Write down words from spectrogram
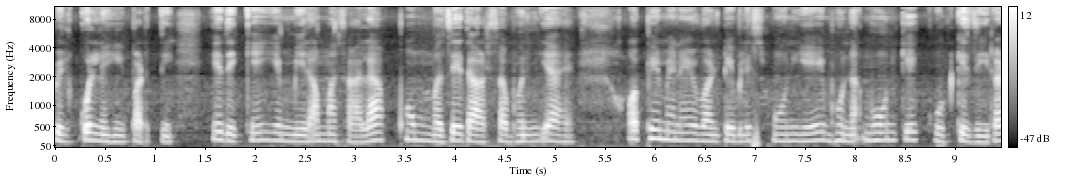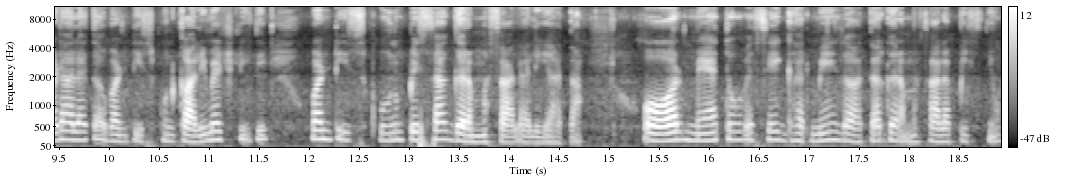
बिल्कुल नहीं पड़ती। ये देखें, ये मेरा मसाला खूब मज़ेदार सा भुन गया है। और फिर मैंने वन टेबल स्पून ये भुना, भून के कूट के ज़ीरा डाला था। वन टीस्पून काली मिर्च ली थी। वन टीस्पून पिसा गरम मसाला लिया था। और मैं तो वैसे घर में ज़्यादातर गरम मसाला पीसती हूँ।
